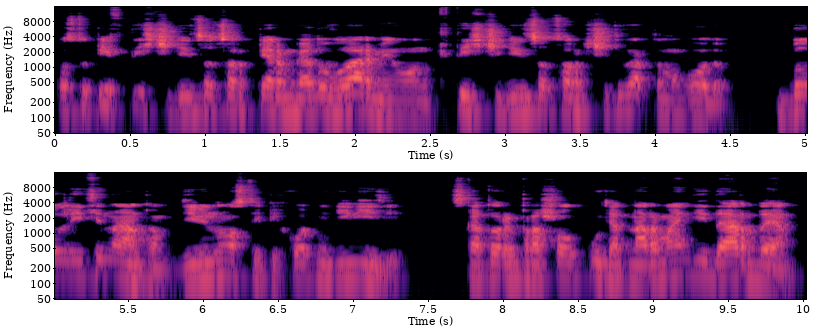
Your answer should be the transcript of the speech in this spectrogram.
Поступив в 1941 году в армию, он к 1944 году был лейтенантом в 90-й пехотной дивизии, с которой прошел путь от Нормандии до Орден,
